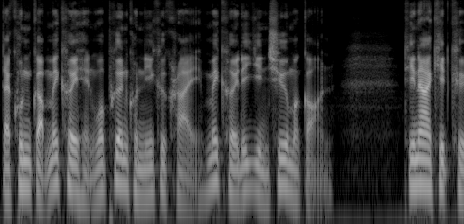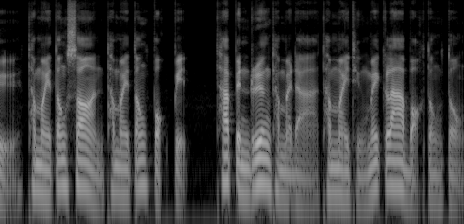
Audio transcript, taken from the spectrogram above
แต่คุณกลับไม่เคยเห็นว่าเพื่อนคนนี้คือใคร ไม่เคยได้ยินชื่อมาก่อน ที่น่าคิดคือทำไมต้องซ่อนทำไมต้องปกปิด ถ้าเป็นเรื่องธรรมดาทำไมถึงไม่กล้าบอกตรง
